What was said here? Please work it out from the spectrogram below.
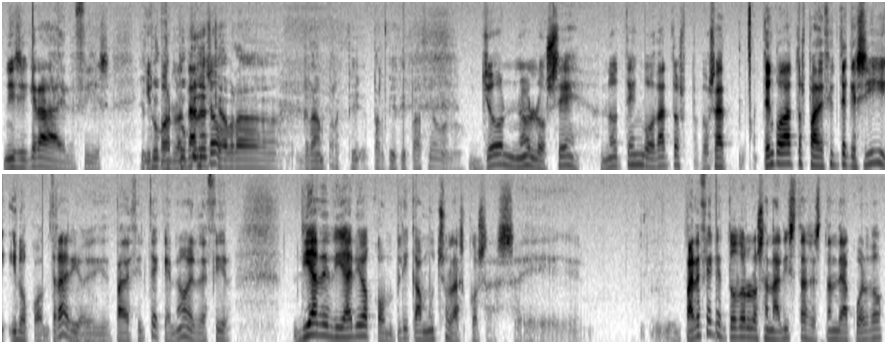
Ni siquiera la del CIS. ¿Y, Y, tú, por tú lo crees tanto, que habrá gran parti- participación o no? yo no lo sé, no tengo datos, o sea, tengo datos para decirte que sí y lo contrario, y para decirte que no, es decir, día de diario complica mucho las cosas. Eh, parece que todos los analistas están de acuerdo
